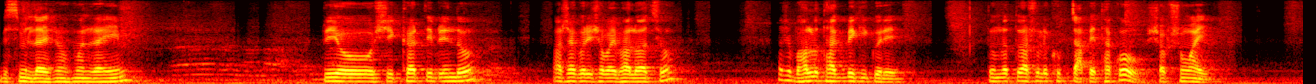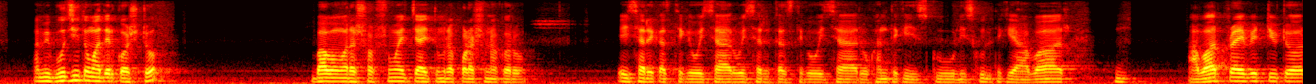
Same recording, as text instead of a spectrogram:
বিসমিল্লাহ রহমান রাহিম। প্রিয় শিক্ষার্থীবৃন্দ, আশা করি সবাই ভালো আছো। আচ্ছা ভালো থাকবে কি করে? তোমরা তো আসলে খুব চাপে থাকো সব সময়। আমি বুঝি তোমাদের কষ্ট। বাবা মারা সব সময় চায় তোমরা পড়াশোনা করো। এই স্যারের কাছ থেকে ওই স্যার, ওই স্যারের কাছ থেকে ওই স্যার, ওখান থেকে স্কুল স্কুল থেকে আবার আবার প্রাইভেট টিউটর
